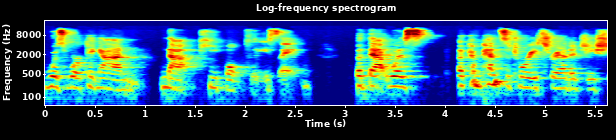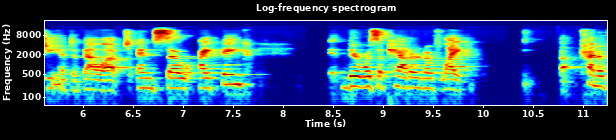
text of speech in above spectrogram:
was working on not people pleasing, but that was a compensatory strategy she had developed. And so I think there was a pattern of like kind of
